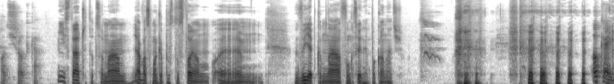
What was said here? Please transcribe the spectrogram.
od środka. Mi starczy to, co mam. Ja was mogę po prostu swoją em, wyjebką na funkcyjne pokonać. Okej.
